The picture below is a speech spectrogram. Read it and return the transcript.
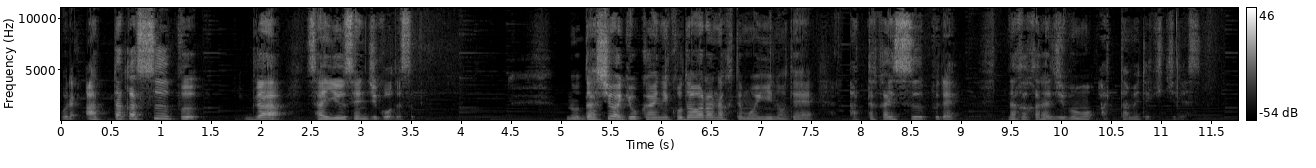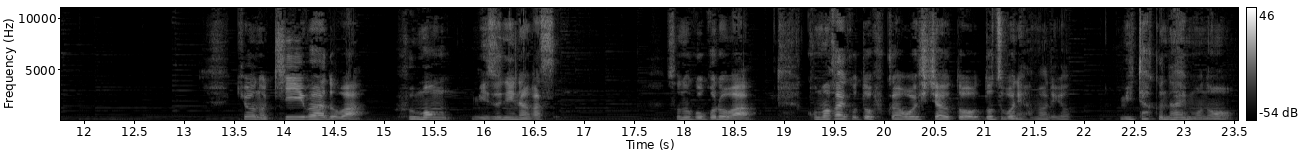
これ、あったかスープが最優先事項です。の、出汁は魚介にこだわらなくてもいいので、あったかいスープで中から自分を温めて吉です。今日のキーワードは、不問、水に流す。その心は、細かいことを深追いしちゃうとドツボにはまるよ。見たくないものを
